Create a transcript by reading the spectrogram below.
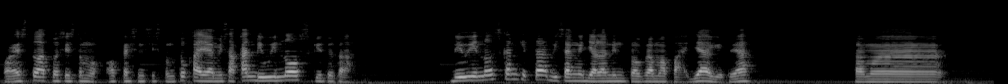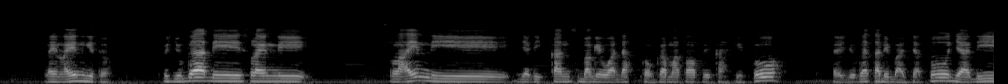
OS tuh atau sistem operation system tuh kayak misalkan di Windows gitu ta di Windows kan kita bisa ngejalanin program apa aja gitu ya. Sama lain-lain gitu. Terus juga di selain di selain dijadikan sebagai wadah program atau aplikasi itu saya juga tadi baca tuh jadi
